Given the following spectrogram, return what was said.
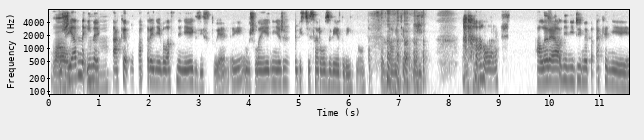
Wow. Žiadne iné mm-hmm. také opatrenie vlastne neexistuje. Už len jedine, že by ste sa rozviedli, no tak sa zbavíte polovice. ale, ale reálne nič iné také nie je.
